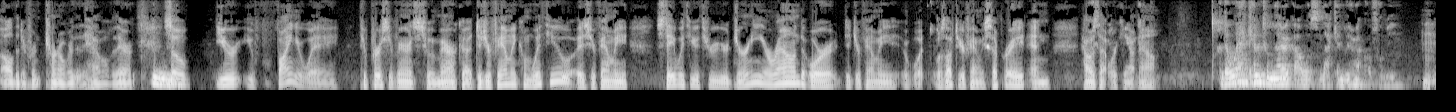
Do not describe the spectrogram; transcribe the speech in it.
all the different turnover that they have over there. Mm-hmm. So you you find your way through perseverance to America. Did your family come with you? Is your family stay with you through your journey around, or did your family, what was left of your family, separate? And how is that working out now? The way I came to America was like a miracle for me. Mm-hmm.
